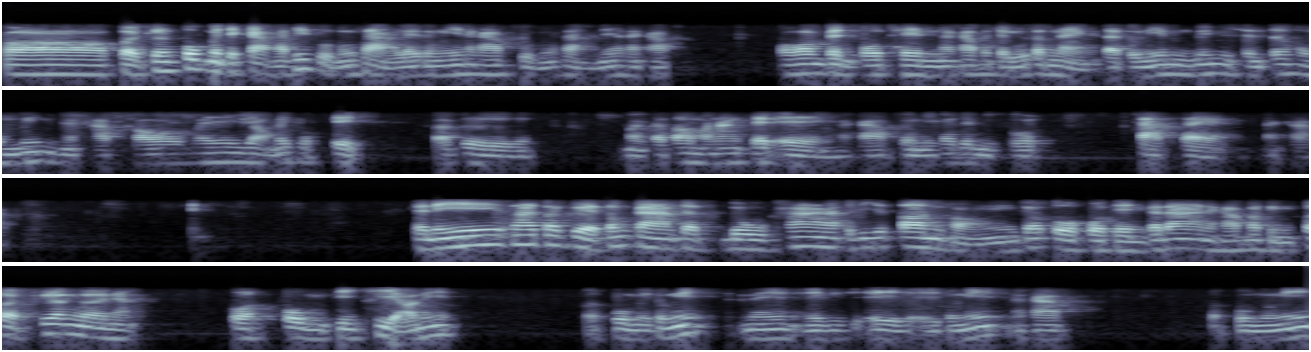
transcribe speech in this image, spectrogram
พอเปิดเครื่องปุ๊บมันจะกลับมาที่ศูนย์องศาเลยตรงนี้นะครับศูนย์องศาเนี่ยนะครับเพราะว่ามันเป็นโปรเทนนะครับ มันจะรู้ตำแหน่ง แต่ตัวนี้มันไม่มีเซนเตอร์โฮมมิ่งนะครับเขาไม่ยังไม่ถูกติดก็คือมันก็ต้องมานั่งเซตเองนะครับ ตรงนี้ก็จะมีตัวตัดแสงนะครับ ทีนี้ถ้าจะเกิดต้องการจะดูค่าดิจิตอลของเจ้าตัวโปรเทนก็ได้นะครับ มาถึงเปิดเครื่องเลยเนี่ย กดปุ่มสีเขียวนี้กดปุ่มไอ้ตรงนี้ใน APA ไอ้ตรงนี้นะครับ กดปุ่มตรงนี้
